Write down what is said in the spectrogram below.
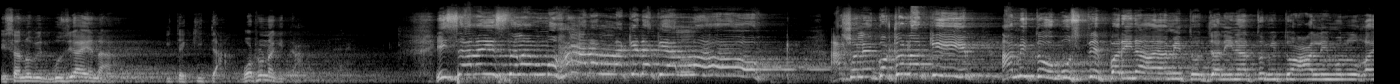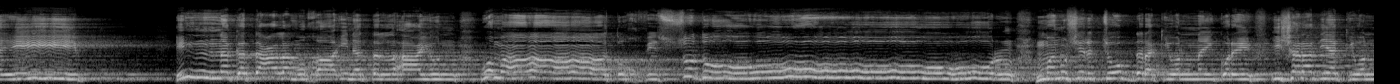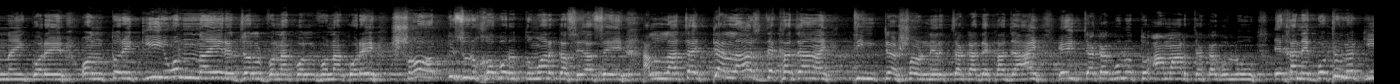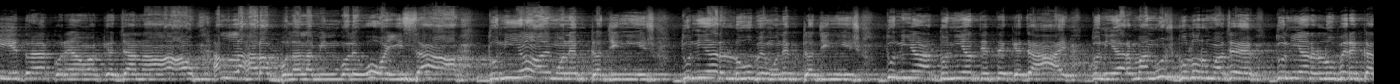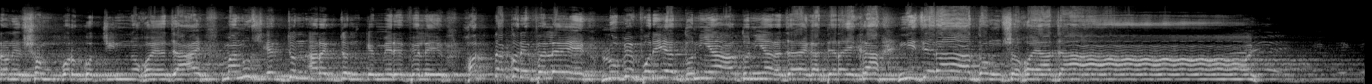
ঈসা নবীর বুঝায় না, ইটা কিতা ঘটনা কিতা আলাই ইসলাম মহান আমি তো বুঝতে পারি না, আমি তো জানি না, তুমি তো আলিমুল গাইব ইন্নাকা তাআলামু খাইনাতাল আয়ুন ওয়া মা তুখফিস সুদূর। মানুষের চোখ দ্বারা কি অন্যায় করে? ইশারা দিয়া কি অন্যায় করে? অন্তরে কি অন্যায়ের জল্পনা কল্পনা করে? সব কিছুর খবর তোমার কাছে আছে। আল্লাহ চারটা লাশ দেখা যায়, তিনটা স্বর্ণের চাকা দেখা যায়। এই চাকাগুলো তো আমার চাকাগুলো। এখানে ঘটনা কি? দয়া করে আমাকে জানাও। আল্লাহ রাব্বুল আলামিন বলে, ও ঈসা দুনিয়া এমন একটা জিনিস, দুনিয়ার লোভ এমন একটা জিনিস, দুনিয়া দুনিয়াতে থেকে যায়। দুনিয়ার মানুষগুলোর মাঝে দুনিয়ার লোভের কারণে সম্পর্ক চিহ্ন হয়ে যায়। মানুষ একজন আরেকজনকে মেরে ফেলে, হত্যা করে ফেলে, লোভে পড়িয়া দুনিয়া দুনিয়ার জায়গাতে রেখা নিজেরা ধ্বংস হয়ে যায়।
